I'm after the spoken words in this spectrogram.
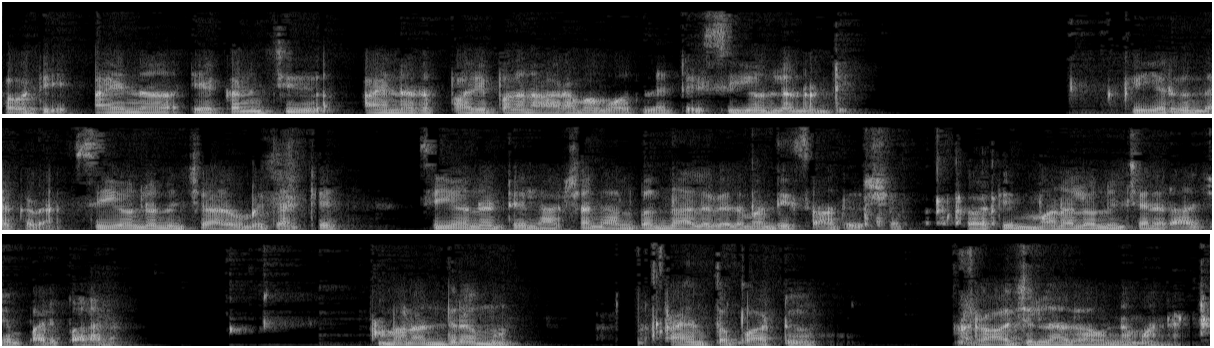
కాబట్టి ఆయన ఎక్కడి నుంచి ఆయన పరిపాలన ఆరంభం అవుతుందంటే సియోన్ల నుండి. క్లియర్గా ఉంది అక్కడ. సియోన్ల నుంచి ఆరంభమైంది అంటే సియోన్ అంటే లక్ష మందికి సాదృశ్యం. కాబట్టి మనలో నుంచి ఆయన రాజ్యం పరిపాలన. మనందరము ఆయనతో పాటు రాజులాగా ఉన్నామన్నట్టు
